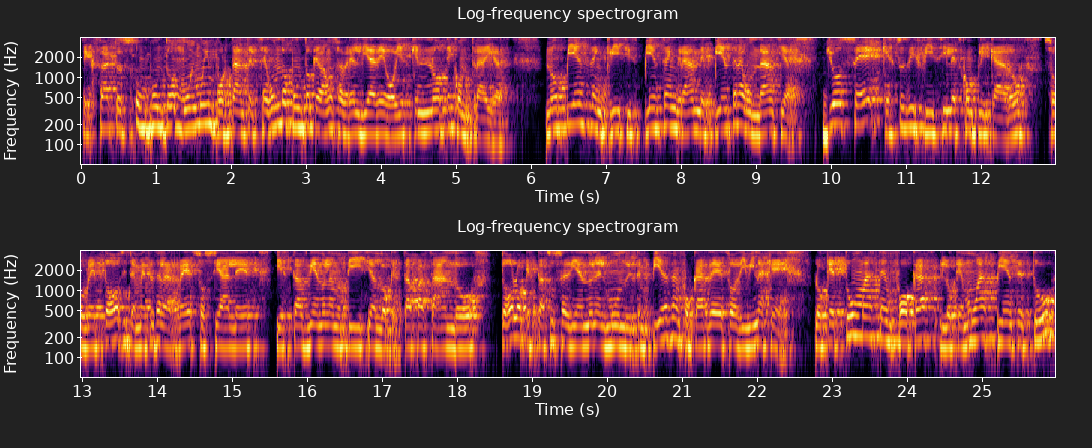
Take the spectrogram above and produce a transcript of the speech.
Exacto, es un punto muy muy importante. El segundo punto que vamos a ver el día de hoy es que no te contraigas. No pienses en crisis, piensa en grande, piensa en abundancia. Yo sé que esto es difícil, es complicado, sobre todo si te metes a las redes sociales y estás viendo las noticias, lo que está pasando, todo lo que está sucediendo en el mundo y te empiezas a enfocar de eso, adivina que lo que tú más te enfocas, lo que más pienses tú,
